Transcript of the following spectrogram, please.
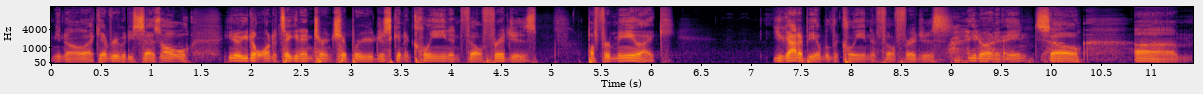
You know, like everybody says, "Oh, you know, you don't want to take an internship where you're just going to clean and fill fridges." But for me, like you got to be able to clean and fill fridges. you know what I right. mean? So um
